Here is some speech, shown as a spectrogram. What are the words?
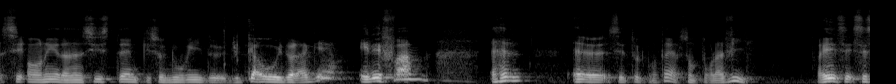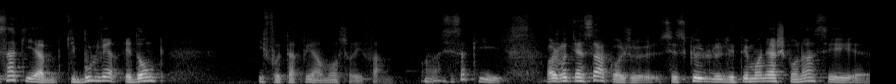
c'est- on est dans un système qui se nourrit de- du chaos et de la guerre, et les femmes, elles, euh, c'est tout le contraire, elles sont pour la vie. C'est ça qui, a, qui bouleverse. Et donc, il faut taper un mot sur les femmes. Voilà, c'est ça qui. Moi, je retiens ça, C'est ce que le- les témoignages qu'on a, c'est. euh,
